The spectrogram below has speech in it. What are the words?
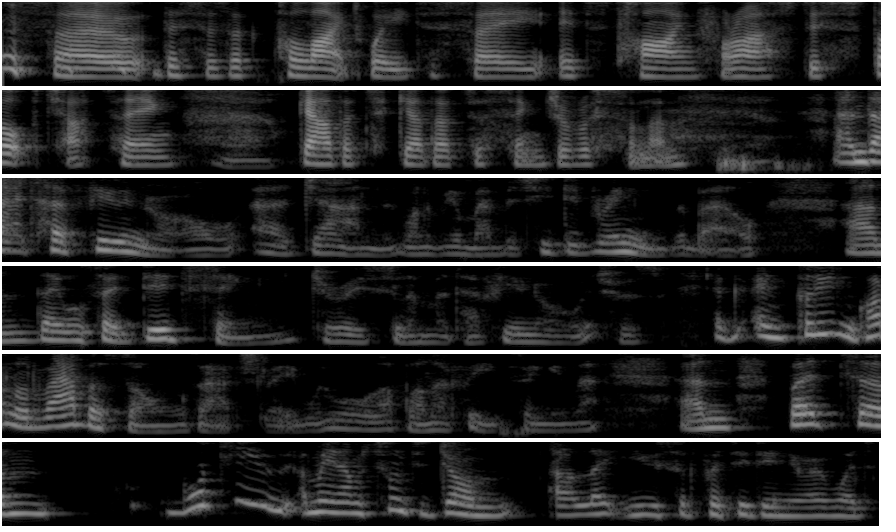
so this is a polite way to say it's time for us to stop chatting, yeah. gather together to sing Jerusalem. Yeah. And at her funeral, uh, Jan, one of your members, she did ring the bell, and they also did sing Jerusalem at her funeral, which was including quite a lot of ABBA songs. Actually, we were all up on our feet singing that. And but um, what do you? I mean, I was talking to John. I'll let you sort of put it in your own words.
